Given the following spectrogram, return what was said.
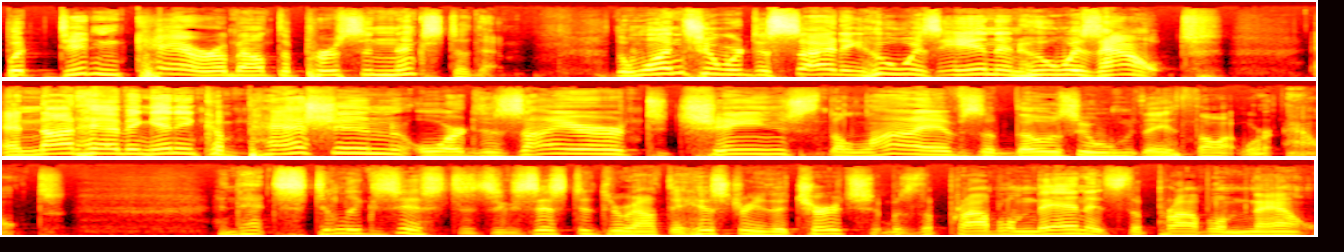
but didn't care about the person next to them. The ones who were deciding who was in and who was out, and not having any compassion or desire to change the lives of those who they thought were out. And that still exists. It's existed throughout the history of the church. It was the problem then, it's the problem now.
